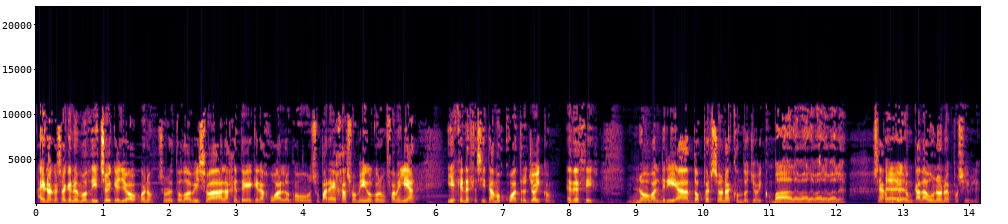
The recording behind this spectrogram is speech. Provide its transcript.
Hay una cosa que no hemos dicho y que yo, bueno, sobre todo aviso a la gente que quiera jugarlo con su pareja, su amigo, con un familiar, y es que necesitamos cuatro Joy-Con. Es decir, no mm. valdría dos personas con dos Joy-Con. Vale, vale, vale, vale. O sea, un Joy con eh, cada uno no es posible.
